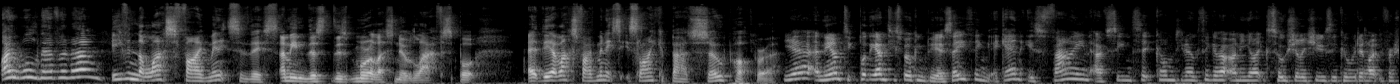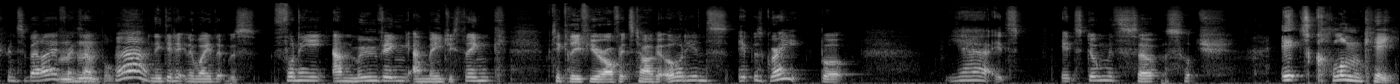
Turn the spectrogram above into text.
I will never know. Even the last five minutes of this, I mean, there's there's more or less no laughs, but at the last five minutes, it's like a bad soap opera. Yeah, and the anti but the anti-smoking PSA thing again is fine. I've seen sitcoms, you know, think about any like social issues they covered in like The Fresh Prince of Bel Air, for example, Ah. and they did it in a way that was funny and moving and made you think. Particularly if you're of its target audience, it was great. But yeah, it's it's done with so such. It's clunky.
